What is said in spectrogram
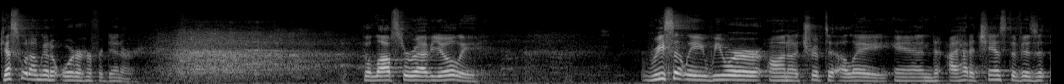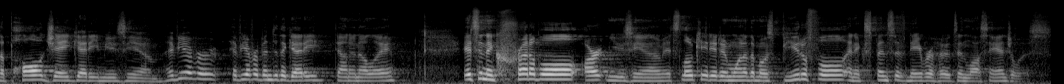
Guess what I'm going to order her for dinner? The lobster ravioli. Recently, we were on a trip to LA, and I had a chance to visit the Paul J. Getty Museum. Have you ever, have you ever been to the Getty down in LA? It's an incredible art museum. It's located in one of the most beautiful and expensive neighborhoods in Los Angeles.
